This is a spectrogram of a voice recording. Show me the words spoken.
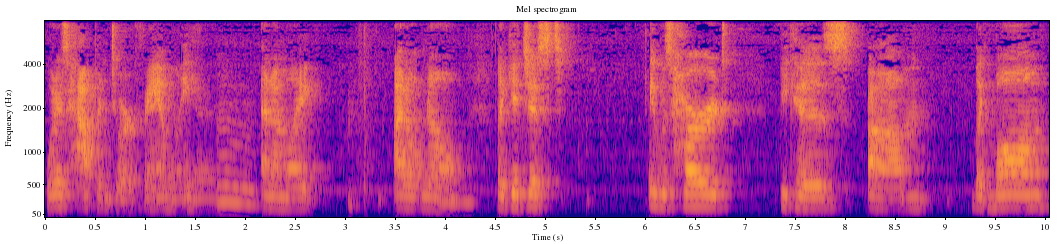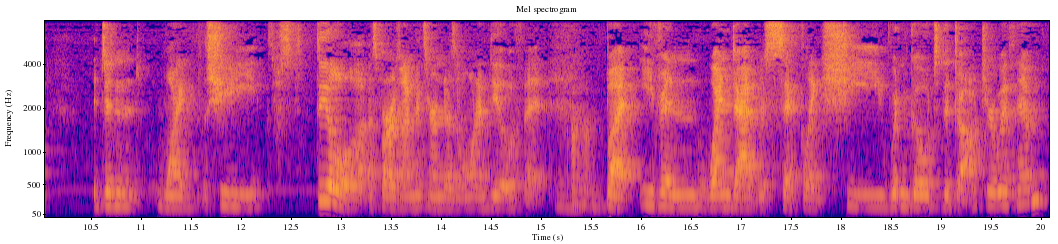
what has happened to our family? yeah. And I'm like, I don't know. Like it just, it was hard because, um, like mom didn't want. She still, as far as I'm concerned, doesn't want to deal with it. But even when dad was sick, like she wouldn't go to the doctor with him.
